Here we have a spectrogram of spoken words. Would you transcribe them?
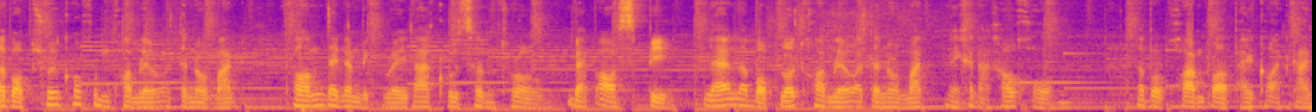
ระบบช่วยควบคุมความเร็วอัตโนมัติ พร้อม Dynamic Radar Cruise Control แบบ All Speed และระบบลดความเร็วอัตโนมัติในขณะเข้าโค้ง ระบบความปลอดภัยก่อนการ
